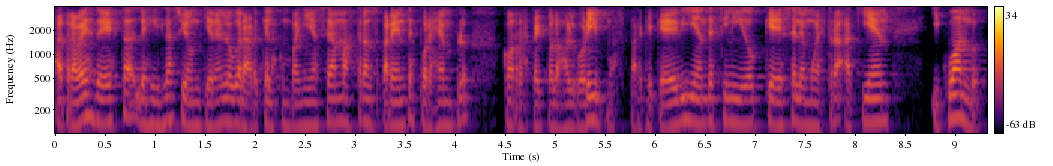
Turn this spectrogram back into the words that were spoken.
a través de esta legislación quieren lograr que las compañías sean más transparentes, por ejemplo, con respecto a los algoritmos, para que quede bien definido qué se le muestra a quién y cuándo.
